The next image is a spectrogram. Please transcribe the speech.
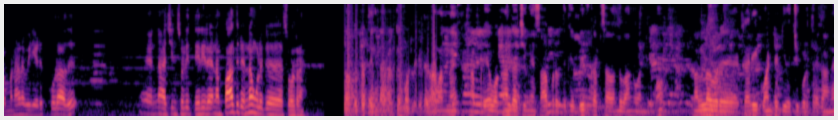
ரொம்ப நேரம் வீடியோ எடுக்கக்கூடாது. என்ன ஆச்சுன்னு சொல்லி தெரியல. நான் பார்த்துட்டு என்ன உங்களுக்கு சொல்கிறேன் வெல்கம் ஹோட்டல் கிட்ட தான் வந்தேன். அப்படியே உக்காந்தாச்சுங்க. சாப்பிட்றதுக்கு பீஃப் கப்ஸா வந்து வாங்க வந்திருக்கோம். நல்ல ஒரு கறி குவான்டிட்டி வச்சு கொடுத்துருக்காங்க.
